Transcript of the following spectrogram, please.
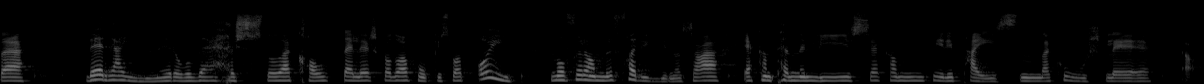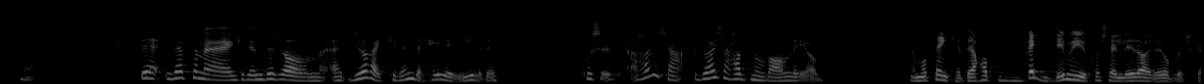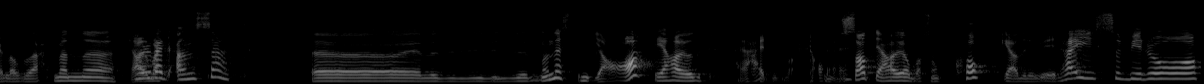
det, regner, og det er høst, og det er kaldt, eller skal du ha fokus på at oi, nå forandrer fargene seg, jeg kan tenne lys, jeg kan fyre i peisen, det er koselig Ja. ja. Det, dette med gründerrollen eh, Du har vært gründer hele livet ditt. Hvordan, har du, ikke, du har ikke hatt noen vanlig jobb? Jeg må tenke at jeg har hatt veldig mye forskjellige rare jobber, skal jeg love deg. Men uh, Har du vært, vært ansatt? Uh, må nesten Ja. Jeg har jo jeg har vært ansatt, jeg har jobba som kokk, jeg har drevet reisebyrå,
